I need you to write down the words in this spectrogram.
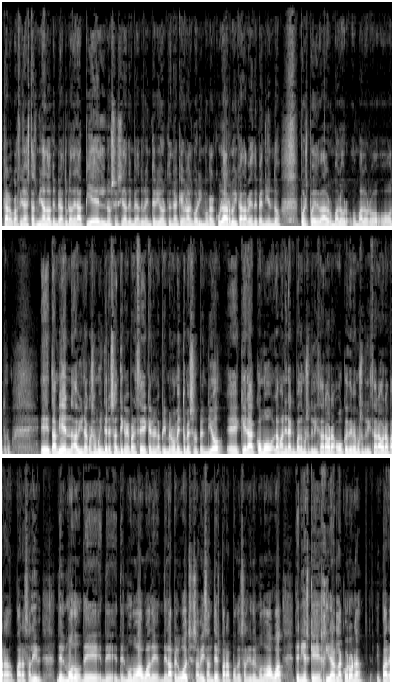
claro, que al final estás mirando la temperatura de la piel, no sé si la temperatura interior tendrá que un algoritmo calcularlo y cada vez dependiendo, pues puede dar un valor, un valor o otro. Eh, también había una cosa muy interesante que me parece que en el primer momento me sorprendió, eh, que era cómo la manera que podemos utilizar ahora o que debemos utilizar ahora para, salir del modo de, del modo agua del Apple Watch. Sabéis, antes para poder salir del modo agua tenías que girar la corona y, para,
